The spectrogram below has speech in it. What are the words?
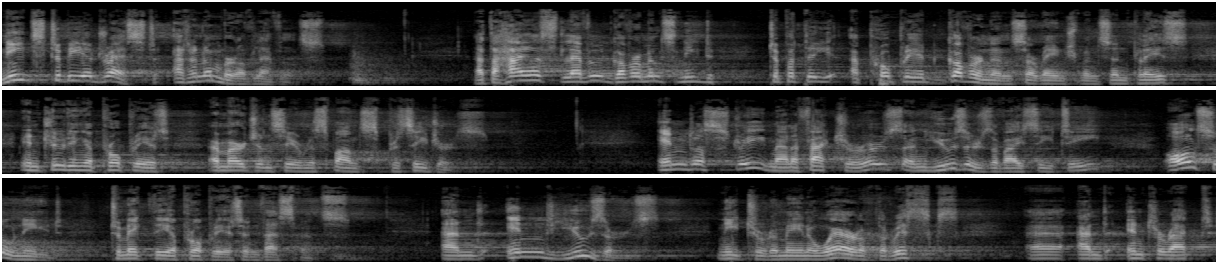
needs to be addressed at a number of levels. At the highest level, governments need to put the appropriate governance arrangements in place, including appropriate emergency response procedures. Industry, manufacturers, and users of ICT also need to make the appropriate investments. And end users need to remain aware of the risks uh, and interact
